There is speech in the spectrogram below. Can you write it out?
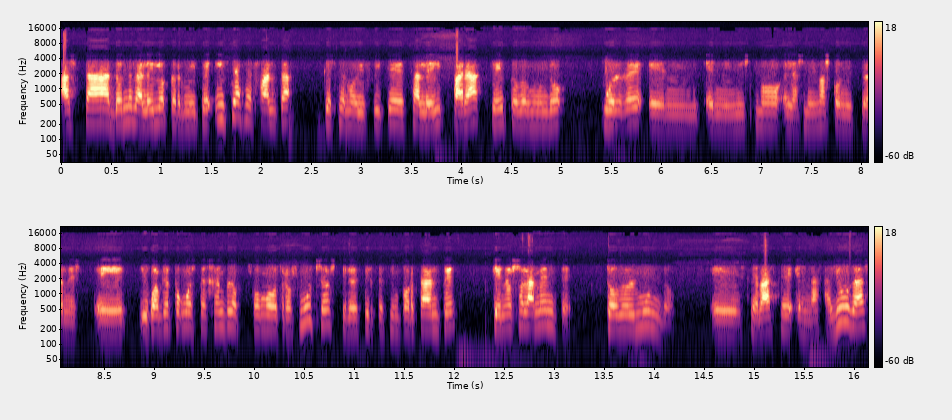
hasta donde la ley lo permite y si hace falta que se modifique esa ley para que todo el mundo vuelve en, en, mismo, en las mismas condiciones. Eh, igual que pongo este ejemplo, pongo otros muchos. Quiero decir que es importante que no solamente todo el mundo eh, se base en las ayudas,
